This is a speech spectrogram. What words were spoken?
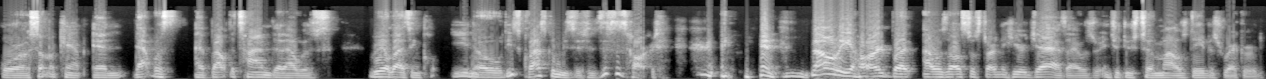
or a summer camp. And that was about the time that I was realizing, you know, these classical musicians, this is hard. not only hard, but I was also starting to hear jazz. I was introduced to a Miles Davis record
